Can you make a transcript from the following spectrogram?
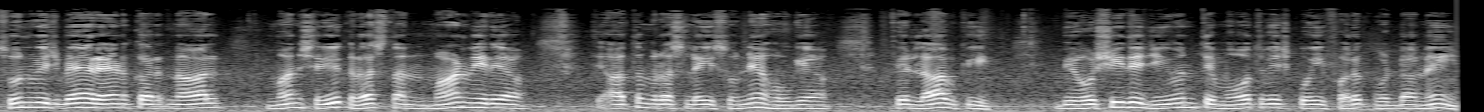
ਸੁਨ ਵਿੱਚ ਬਹਿ ਰਹਿਣ ਕਰ ਨਾਲ ਮਨ ਸ਼ਰੀਕ ਰਸ ਤਨ ਮਾਣ ਨਹੀਂ ਰਿਹਾ ਤੇ ਆਤਮ ਰਸ ਲਈ ਸੁਨਿਆ ਹੋ ਗਿਆ। ਫਿਰ ਲਾਭ ਕੀ? ਬੇਹੋਸ਼ੀ ਦੇ ਜੀਵਨ ਤੇ ਮੌਤ ਵਿੱਚ ਕੋਈ ਫ਼ਰਕ ਵੱਡਾ ਨਹੀਂ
